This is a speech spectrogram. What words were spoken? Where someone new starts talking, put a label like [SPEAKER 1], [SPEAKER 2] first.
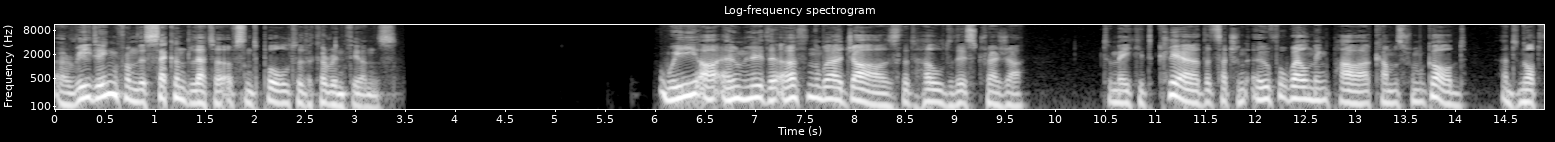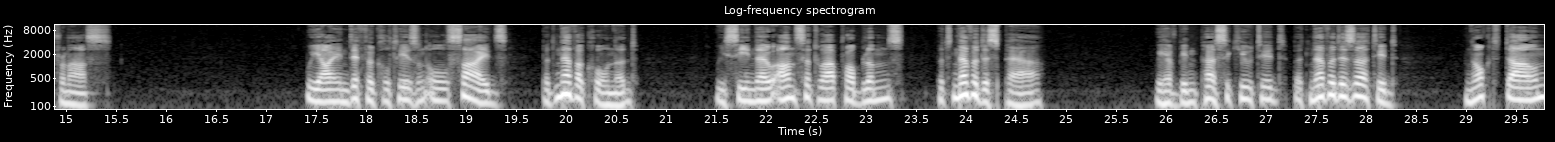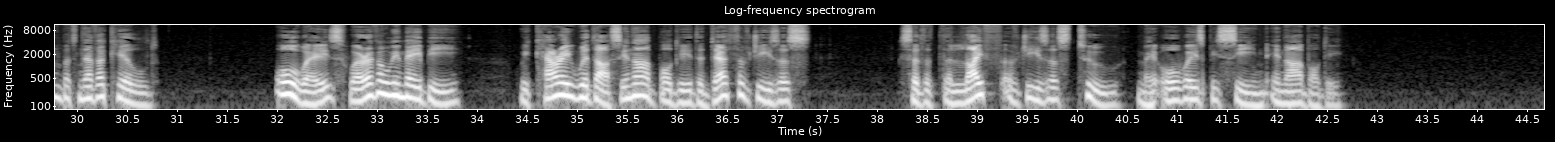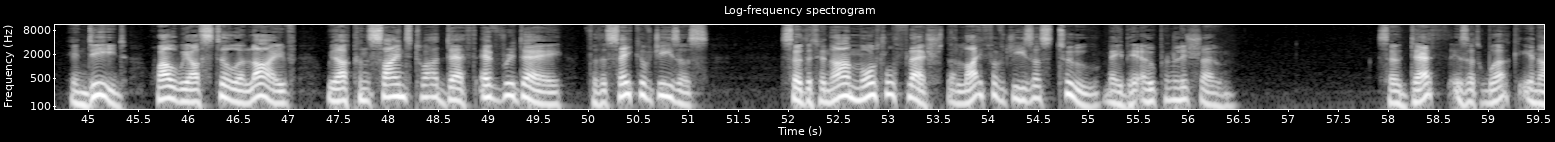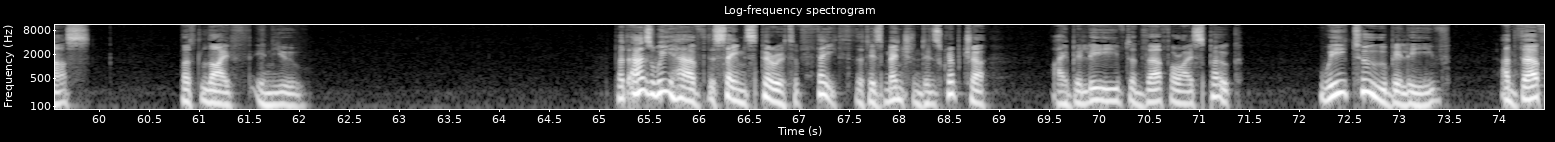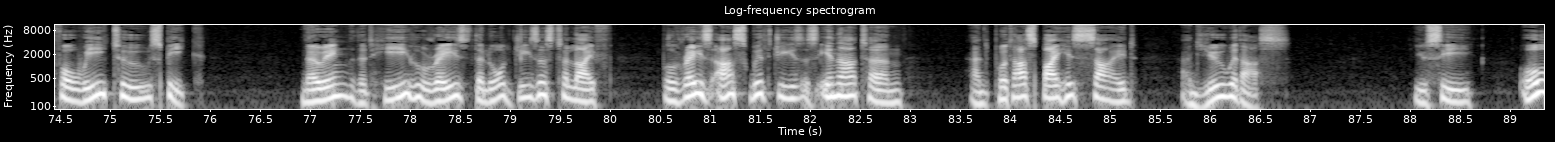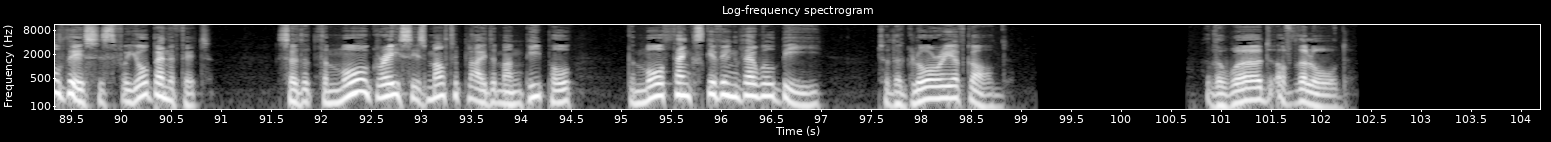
[SPEAKER 1] A reading from the second letter of St. Paul to the Corinthians. We are only the earthenware jars that hold this treasure, to make it clear that such an overwhelming power comes from God and not from us. We are in difficulties on all sides, but never cornered. We see no answer to our problems, but never despair. We have been persecuted, but never deserted, knocked down, but never killed. Always, wherever we may be, we carry with us in our body the death of Jesus, so that the life of Jesus too may always be seen in our body. Indeed, while we are still alive, we are consigned to our death every day for the sake of Jesus, so that in our mortal flesh the life of Jesus too may be openly shown. So death is at work in us, but life in you. But as we have the same spirit of faith that is mentioned in Scripture, I believed and therefore I spoke, we too believe, and therefore we too speak, knowing that he who raised the Lord Jesus to life will raise us with Jesus in our turn, and put us by his side, and you with us. You see, all this is for your benefit, so that the more grace is multiplied among people, the more thanksgiving there will be to the glory of God. The Word of the Lord.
